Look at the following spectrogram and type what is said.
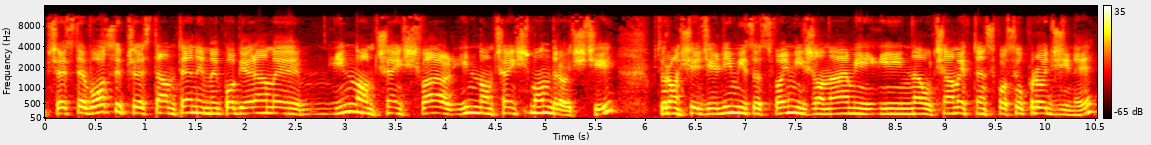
Przez te włosy, przez te anteny my pobieramy inną część fal, inną część mądrości, którą się dzielimy ze swoimi żonami i nauczamy w ten sposób rodziny.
